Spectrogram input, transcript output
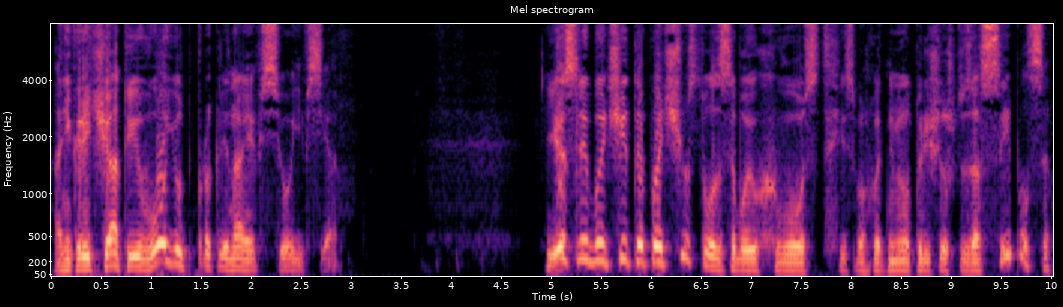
они кричат и воют, проклиная все и вся. Если бы Чита почувствовал за собой хвост, если бы он хоть на минуту решил, что засыпался,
